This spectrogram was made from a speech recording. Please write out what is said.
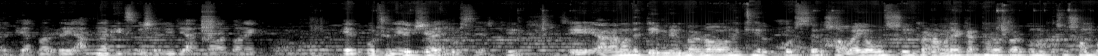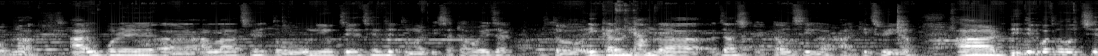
আর কি আপনাদের আপনাকে স্পেশালি যে আপনি আমাকে অনেক হেল্প করছেন এই বিষয়ে। করছে আর কি এই আর আমাদের টিম মেম্বাররাও অনেক হেল্প করছে। সবাই অবশ্যই কারণ আমার একার ধারা তো আর কোনো কিছু সম্ভব না। আর উপরে আল্লাহ আছে তো উনিও চেয়েছে যে তোমার ভিসাটা হয়ে যাক। তো এই কারণে আমরা জাস্ট একটা উসিলা আর কিছুই না। আর দ্বিতীয় কথা হচ্ছে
